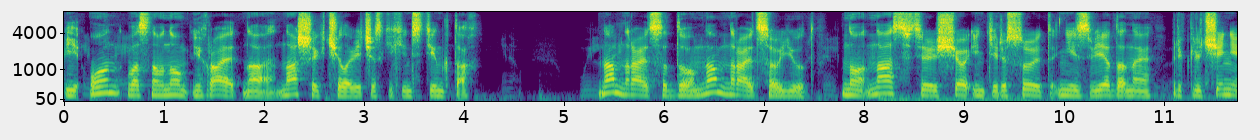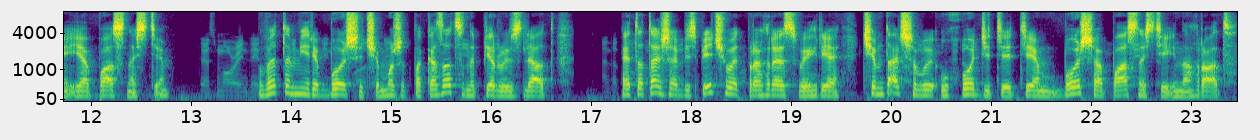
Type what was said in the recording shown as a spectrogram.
И он в основном играет на наших человеческих инстинктах. Нам нравится дом, нам нравится уют, но нас все еще интересует неизведанное приключения и опасности. В этом мире больше, чем может показаться на первый взгляд. Это также обеспечивает прогресс в игре. Чем дальше вы уходите, тем больше опасностей и наград.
